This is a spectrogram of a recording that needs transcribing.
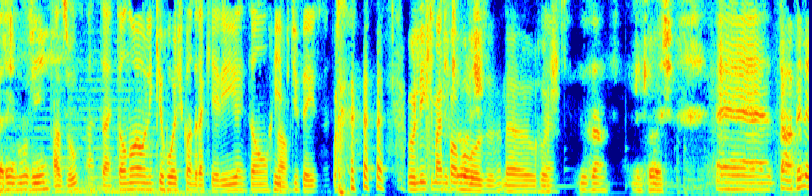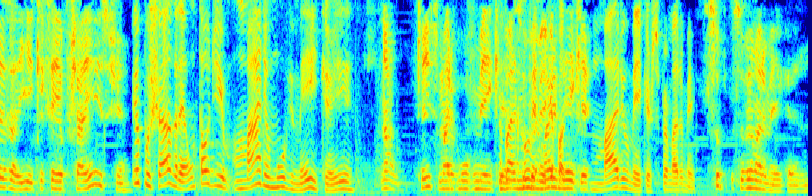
Pera aí, eu não vi. Azul. Ah tá, então não é o link roxo que o André queria, então hip Não. de vez. Né? O link mais Link fabuloso, né? O roxo. Exato, Link hoje. É, tá, beleza. E o que, que você ia puxar aí, Sushi? Eu ia puxar, André, um tal de Mario Movie Maker aí. Não, que isso? Mario Movie Maker. Mario Super Mario foda. Maker. Mario Maker, Super Mario Maker. Su- Super Mario Maker. né?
